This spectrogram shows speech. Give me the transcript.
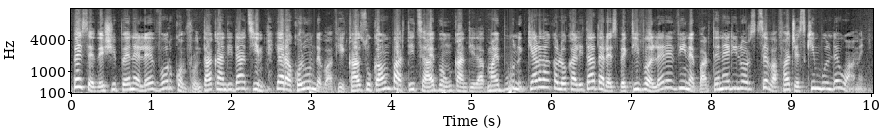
PSD și PNL vor confrunta candidații, iar acolo unde va fi cazul ca un partid să aibă un candidat mai bun, chiar dacă localitatea respectivă le revine partenerilor, se va face schimbul de oameni.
